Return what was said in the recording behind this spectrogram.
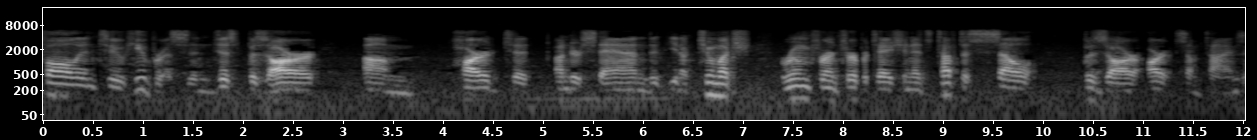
fall into hubris and just bizarre, um, hard to understand. You know, too much room for interpretation. It's tough to sell bizarre art sometimes,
